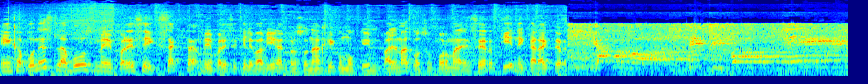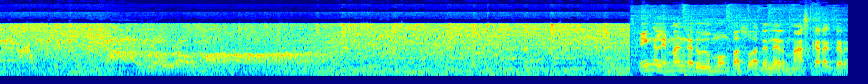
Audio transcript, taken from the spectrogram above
En japonés la voz me parece exacta, me parece que le va bien al personaje, como que empalma con su forma de ser, tiene carácter. En alemán Garurumon pasó a tener más carácter.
